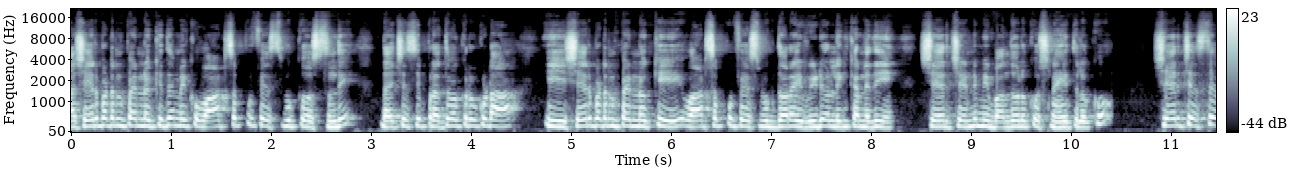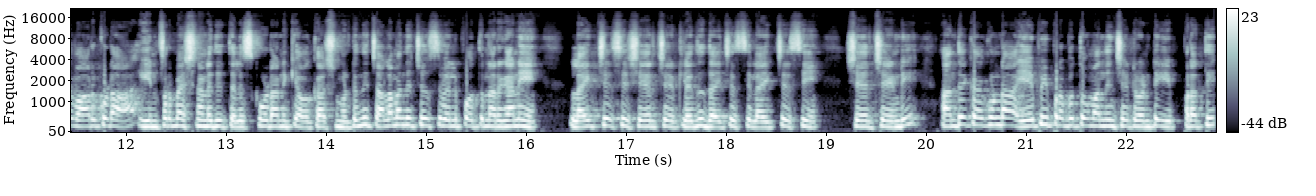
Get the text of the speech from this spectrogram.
ఆ షేర్ బటన్ పైన నొక్కితే మీకు వాట్సప్ ఫేస్బుక్ వస్తుంది. దయచేసి ప్రతి ఒక్కరు కూడా ఈ షేర్ బటన్ పైన నొక్కి వాట్సప్ ఫేస్బుక్ ద్వారా ఈ వీడియో లింక్ అనేది షేర్ చేయండి మీ బంధువులకు స్నేహితులకు. షేర్ చేస్తే వారు కూడా ఈ ఇన్ఫర్మేషన్ అనేది తెలుసుకోవడానికి అవకాశం ఉంటుంది. చాలామంది చూసి వెళ్ళిపోతున్నారు కానీ లైక్ చేసి షేర్ చేయట్లేదు. దయచేసి లైక్ చేసి షేర్ చేయండి. అంతేకాకుండా ఏపీ ప్రభుత్వం అందించేటువంటి ప్రతి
